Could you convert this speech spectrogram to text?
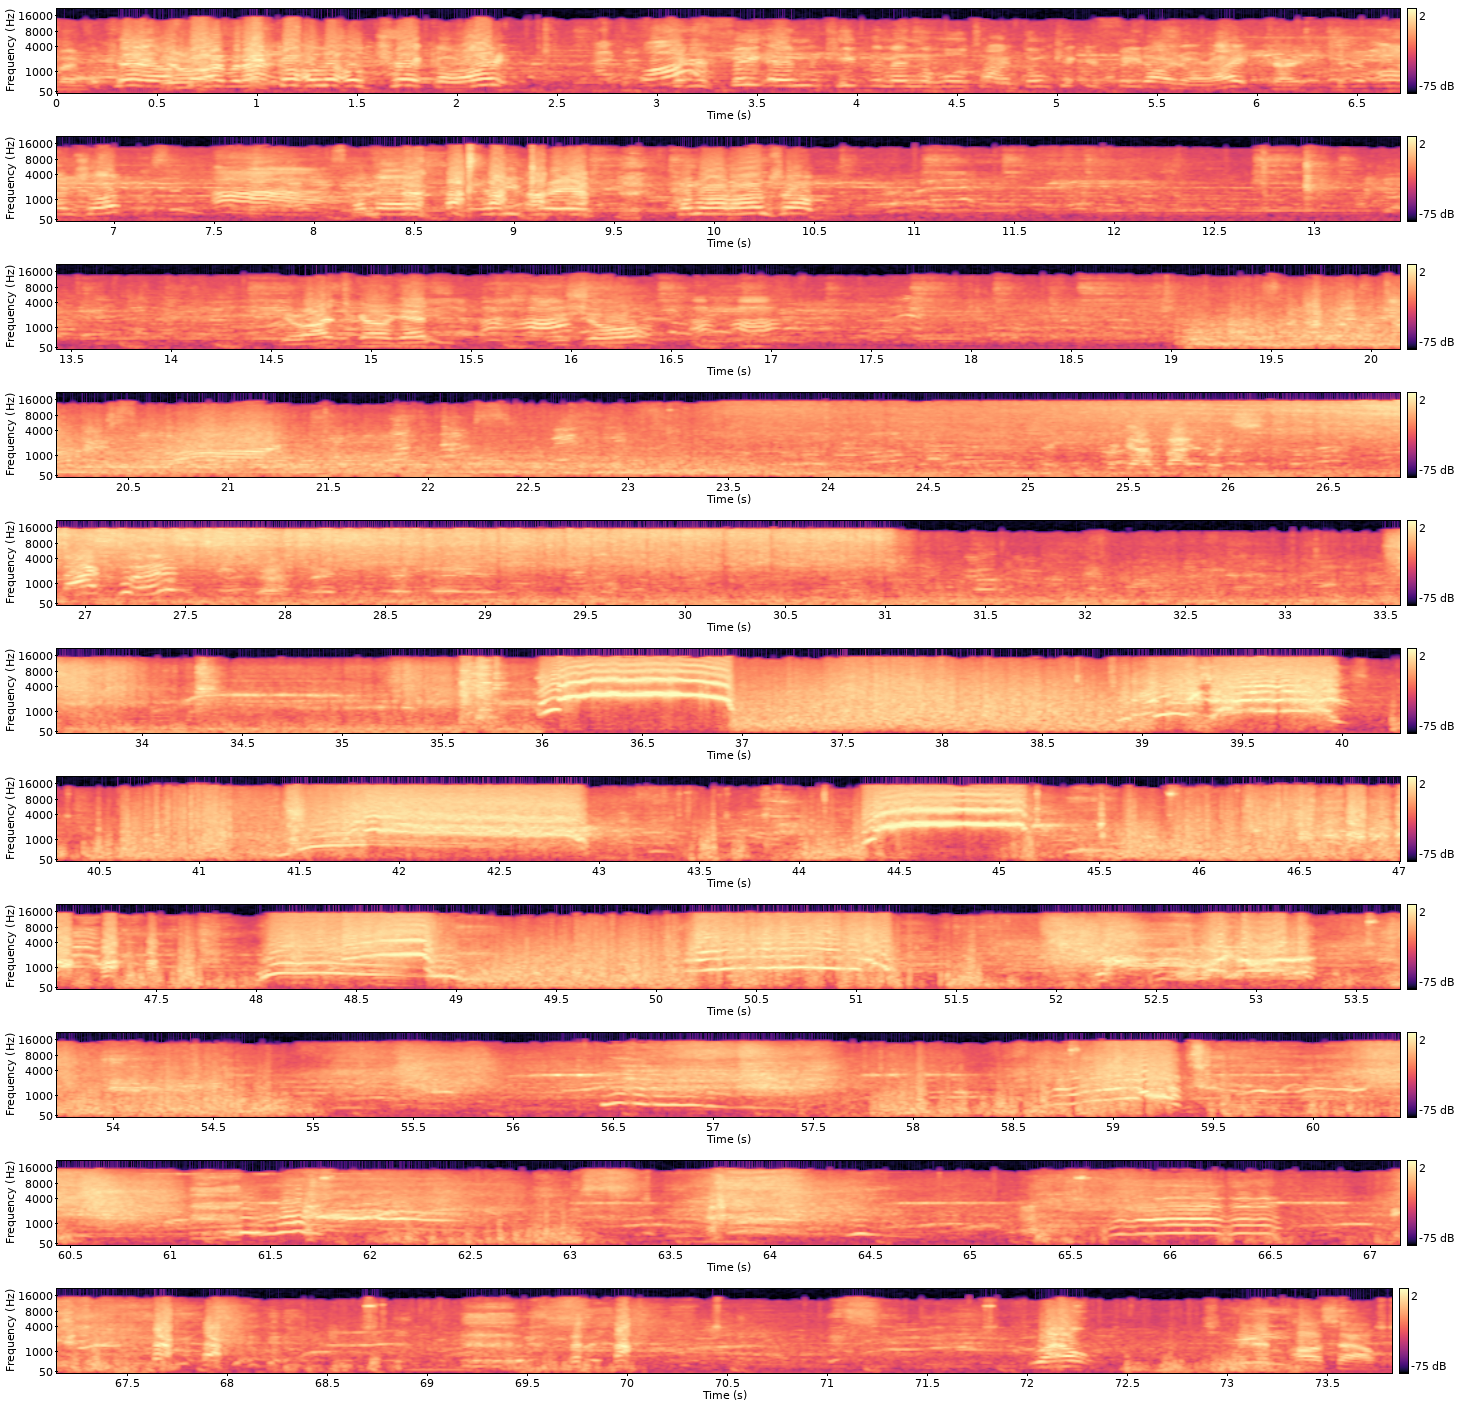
Okay, I've, You all got, right with I've that? got a little trick, alright? What? Put your feet in, keep them in the whole time. Don't kick your feet out, alright? Okay. Put your arms up. Ah. Come on, free brave. Come on, arms up. You alright to go again? Uh-huh. You sure? Uh-huh. We're going backwards. Backwards? Well, Jeez. we didn't pass out.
